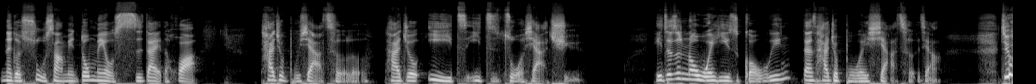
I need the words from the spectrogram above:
那个树上面都没有丝带的话，他就不下车了，他就一直一直坐下去。He doesn't know where he's going，但是他就不会下车。这样，就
